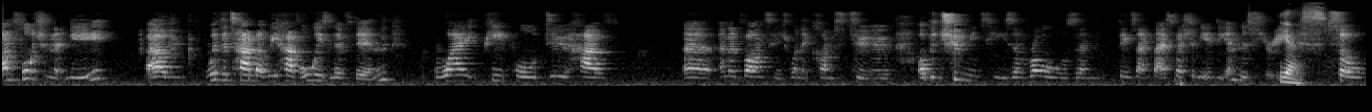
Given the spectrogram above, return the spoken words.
unfortunately, um, with the time that we have always lived in, white people do have uh, an advantage when it comes to opportunities and roles and things like that, especially in the industry. Yes. So,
